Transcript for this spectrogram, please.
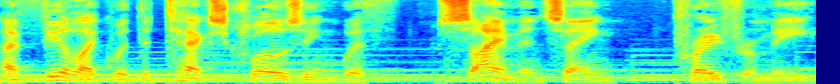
I feel like with the text closing with Simon saying, Pray for me,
